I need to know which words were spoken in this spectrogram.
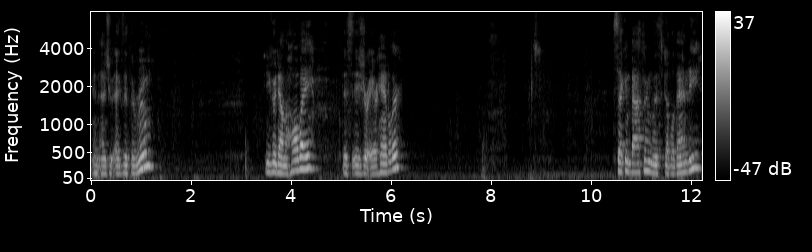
and as you exit the room, you go down the hallway. This is your air handler. Second bathroom with double vanity.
